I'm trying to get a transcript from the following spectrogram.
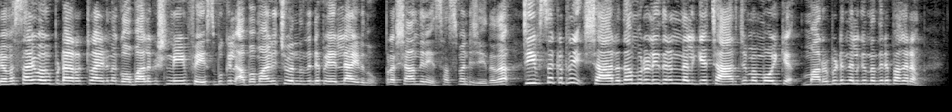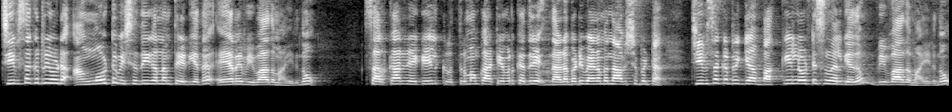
വ്യവസായ വകുപ്പ് ഡയറക്ടറായിരുന്ന ഗോപാലകൃഷ്ണനെയും ഫേസ്ബുക്കിൽ അപമാനിച്ചു എന്നതിന്റെ പേരിലായിരുന്നു പ്രശാന്തിനെ സസ്പെൻഡ് ചെയ്തത്. ചീഫ് സെക്രട്ടറി ശാരദാ മുരളീധരൻ നൽകിയ ചാർജ് മെമ്മോയ്ക്ക് മറുപടി നൽകുന്നതിന് പകരം ചീഫ് സെക്രട്ടറിയോട് അങ്ങോട്ട് വിശദീകരണം തേടിയത് ഏറെ വിവാദമായിരുന്നു. സർക്കാർ രേഖയിൽ കൃത്രിമം കാട്ടിയവർക്കെതിരെ നടപടി വേണമെന്നാവശ്യപ്പെട്ട് ചീഫ് സെക്രട്ടറിക്ക് വക്കീൽ നോട്ടീസ് നൽകിയതും വിവാദമായിരുന്നു.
